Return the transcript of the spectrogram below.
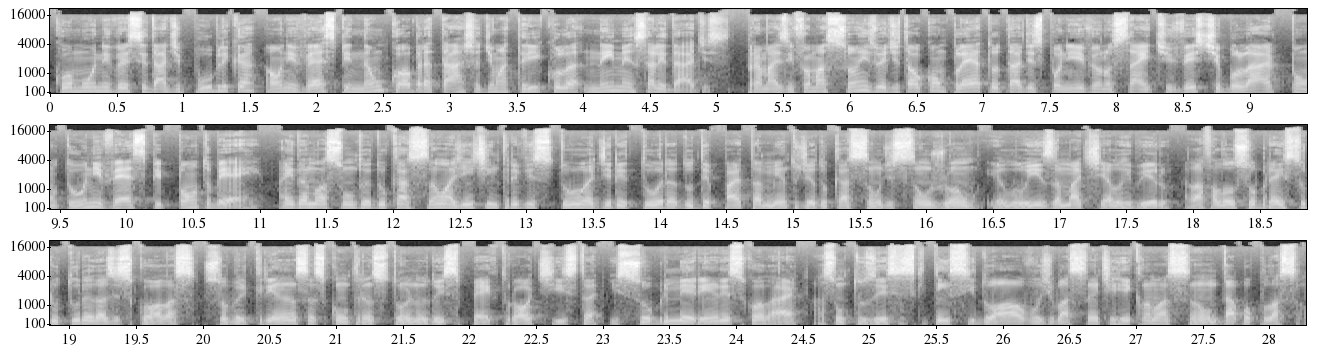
Como universidade pública, a Univesp não cobra taxa de matrícula nem mensalidades. Para mais informações, o edital completo está disponível no site vestibular.univesp.br. Ainda no assunto educação, Educação, a gente entrevistou a diretora do Departamento de Educação de São João, Heloísa Matiello Ribeiro. Ela falou sobre a estrutura das escolas, sobre crianças com transtorno do espectro autista e sobre merenda escolar, assuntos esses que têm sido alvo de bastante reclamação da população.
